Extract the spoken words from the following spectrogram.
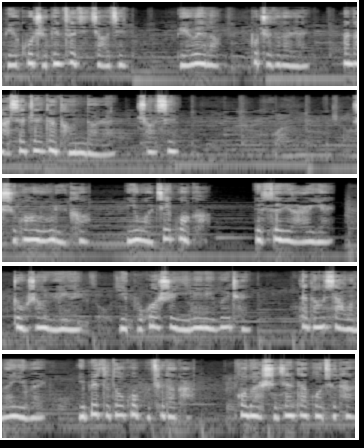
别固执跟自己较劲，别为了不值得的人，让那些真正疼你的人伤心。时光如旅客，你我皆过客。对岁月而言，众生芸芸，也不过是一粒粒微尘。在当下，我们以为一辈子都过不去的坎，过段时间再过去看，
